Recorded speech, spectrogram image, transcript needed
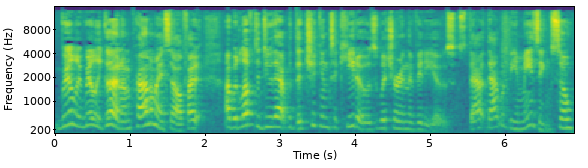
Really, really good. I'm proud of myself. I I would love to do that with the chicken taquitos, which are in the videos. That that would be amazing. So,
